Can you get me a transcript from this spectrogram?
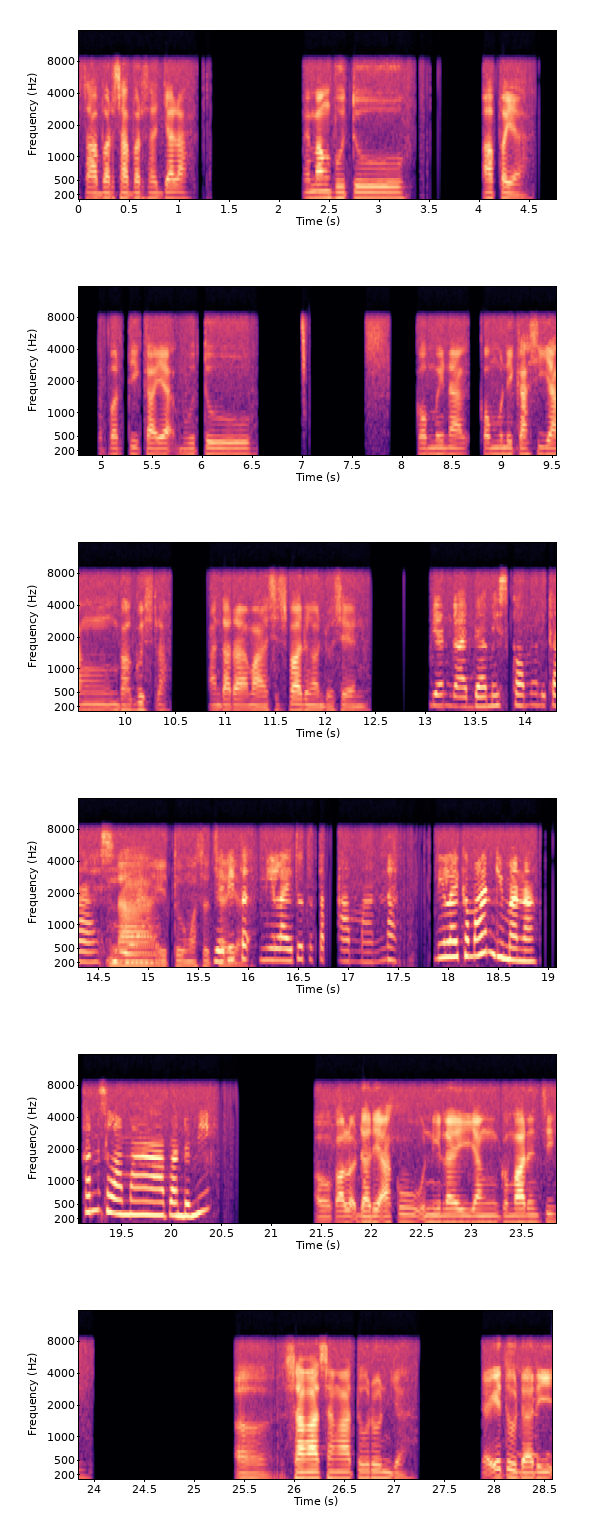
sabar-sabar sajalah memang butuh apa ya seperti kayak butuh komunikasi yang bagus lah antara mahasiswa dengan dosen biar nggak ada miskomunikasi nah ya. itu maksud Jadi saya te- nilai itu tetap aman. Nah, nilai kemarin gimana? Kan selama pandemi oh kalau dari aku nilai yang kemarin sih eh, sangat-sangat turun ya yaitu dari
